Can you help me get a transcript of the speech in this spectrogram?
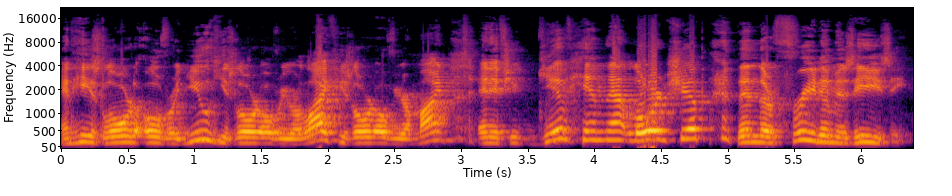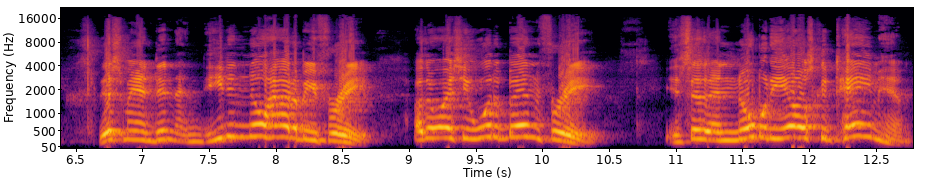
and He's Lord over you, He's Lord over your life, He's Lord over your mind. And if you give Him that lordship, then the freedom is easy. This man didn't he didn't know how to be free. Otherwise he would have been free. It says, and nobody else could tame him.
